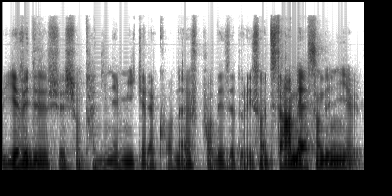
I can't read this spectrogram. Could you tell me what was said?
il y avait des associations très dynamiques à la Courneuve pour des adolescents, etc. Mais à Saint-Denis, il y avait.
